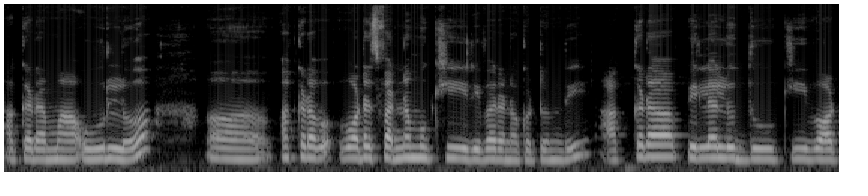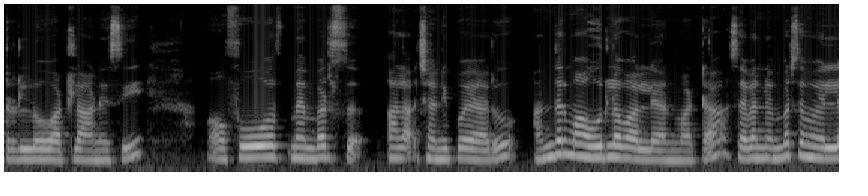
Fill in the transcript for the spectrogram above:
అక్కడ మా ఊర్లో అక్కడ వాటర్ స్వర్ణముఖి రివర్ అని ఒకటి ఉంది. అక్కడ పిల్లలు దూకి వాటర్లో అట్లా అనేసి ఫోర్ మెంబర్స్ అలా చనిపోయారు. అందరు మా ఊర్లో వాళ్ళే అనమాట సెవెన్ మెంబర్స్ ఏమో వెళ్ళ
